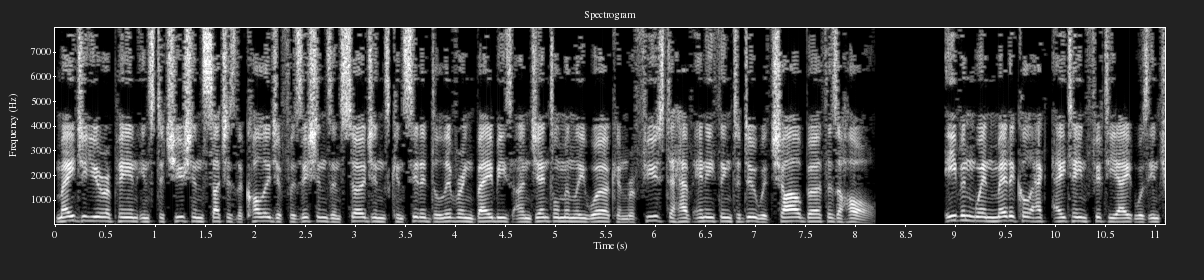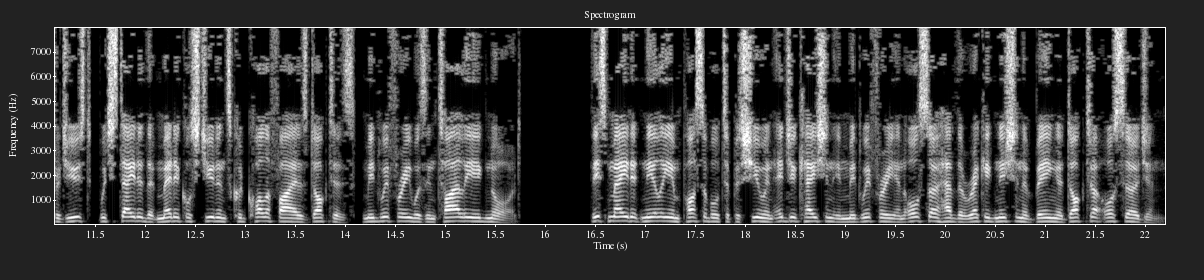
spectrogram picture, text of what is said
Major European institutions such as the College of Physicians and Surgeons considered delivering babies ungentlemanly work and refused to have anything to do with childbirth as a whole. Even when Medical Act 1858 was introduced, which stated that medical students could qualify as doctors, midwifery was entirely ignored. This made it nearly impossible to pursue an education in midwifery and also have the recognition of being a doctor or surgeon.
